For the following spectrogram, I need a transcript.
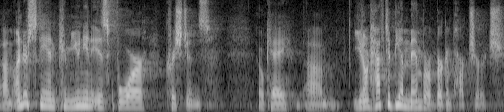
Um, understand communion is for Christians, okay? Um, you don't have to be a member of Bergen Park Church.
